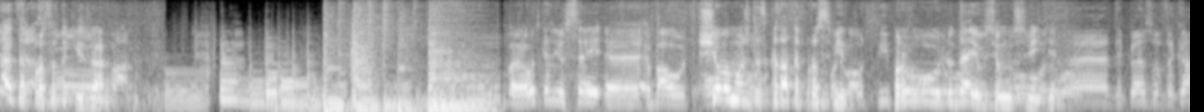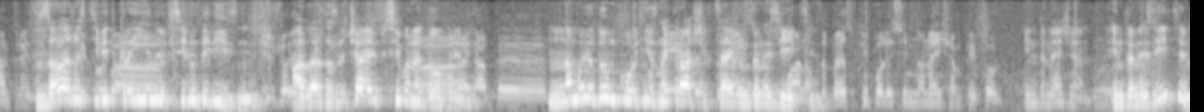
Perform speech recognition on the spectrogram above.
Та це просто такий жарт. Що ви можете сказати про світ? Про людей у всьому світі? Depends of the country. В залежності від країни всі люди різні, але зазвичай всі вони добрі. I have, uh, На мою думку, одні з найкращих це індонезійці. of the best people is Indonesian people. Індонезійці?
